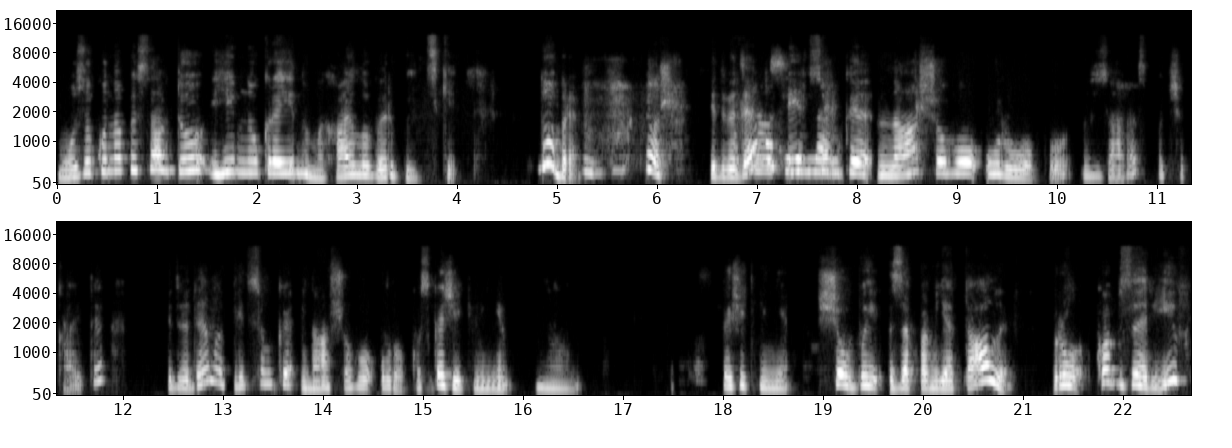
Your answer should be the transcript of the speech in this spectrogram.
музику написав до гімну України Михайло Вербицький. Добре. Що ж, підведемо підсумки нашого уроку. Зараз почекайте. Підведемо підсумки нашого уроку. Скажіть мені, скажіть мені, що ви запам'ятали про кобзарів,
